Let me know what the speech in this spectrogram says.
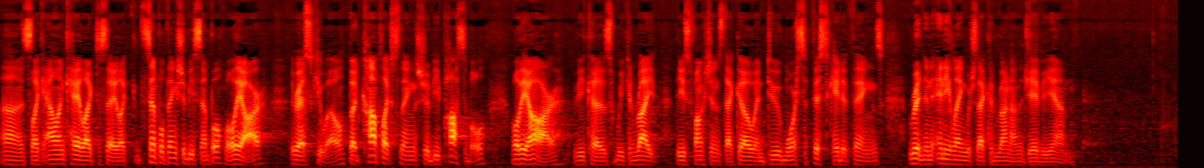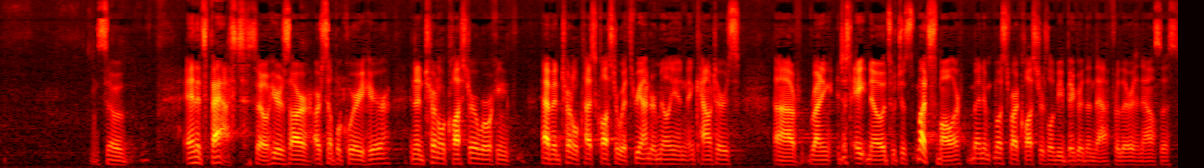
Uh, it's like Alan Kay liked to say, like, simple things should be simple. Well, they are. They're SQL. But complex things should be possible. Well, they are, because we can write these functions that go and do more sophisticated things written in any language that could run on the JVM. And so, and it's fast. So here's our, our simple query here an internal cluster. We're working, have an internal test cluster with 300 million encounters uh, running just eight nodes, which is much smaller. Many, most of our clusters will be bigger than that for their analysis.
